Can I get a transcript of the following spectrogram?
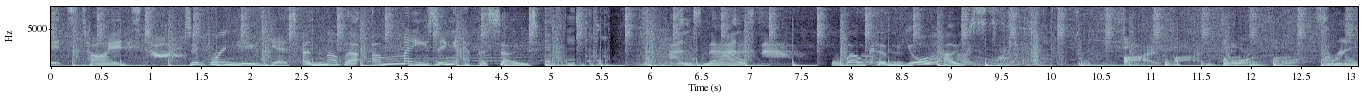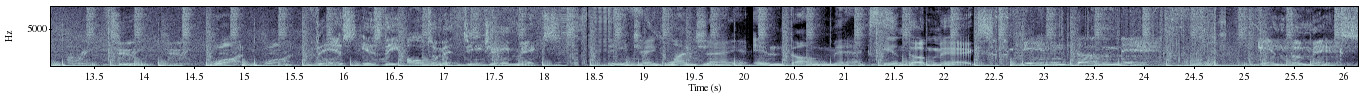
It's time to bring you yet another amazing episode. And now, welcome your host. Five, five, four, three, two, one. This is the ultimate DJ mix. DJ Glen J in the mix. In the mix. In the mix. In the mix.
